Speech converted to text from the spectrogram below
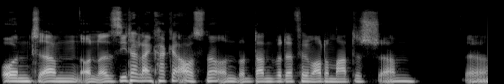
und, ähm, und es sieht halt dann kacke aus, ne? Und, und dann wird der Film automatisch ähm, äh,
